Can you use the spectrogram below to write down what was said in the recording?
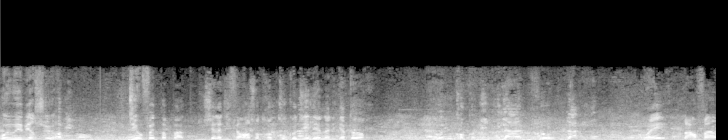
Oui, oui, bien sûr. pas vivant. Dis au fait, papa, tu sais la différence entre un crocodile et un alligator Ben oui, le crocodile, il a un museau plus large. Oui, bah enfin,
